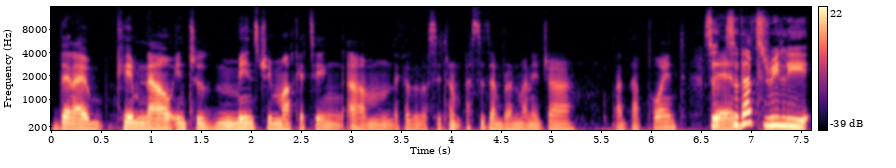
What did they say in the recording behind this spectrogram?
Then I came now into mainstream marketing, um, because I was assistant, assistant brand manager at that point. So, Then- so that's really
